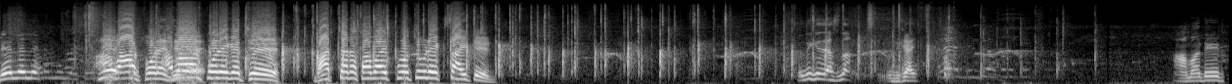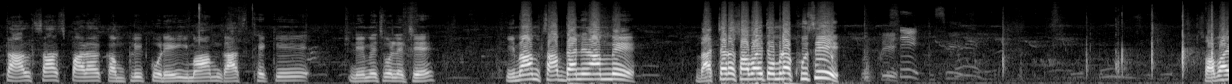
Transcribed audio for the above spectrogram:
লে লে লে। আবার পড়েছে। আবার পড়ে গেছে। বাচ্চারা সবাই প্রচুর এক্সাইটেড ওদিকে যাস না ওদিকে আমাদের তাল শ্বাস পাড়া কমপ্লিট করে ইমাম গাছ থেকে নেমে চলেছে। ইমাম সাবধানে নামবে। বাচ্চারা সবাই তোমরা খুশি? সবাই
